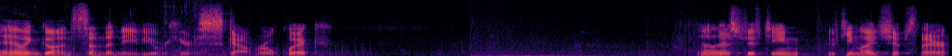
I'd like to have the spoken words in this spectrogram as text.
And we can go and send the navy over here to scout real quick. Oh, there's 15, 15 light ships there.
